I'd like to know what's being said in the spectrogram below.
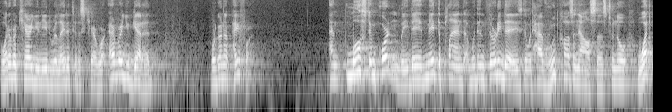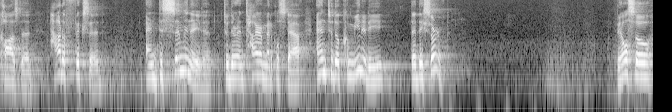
whatever care you need related to this care, wherever you get it, we're going to pay for it. And most importantly, they had made the plan that within 30 days they would have root cause analysis to know what caused it, how to fix it, and disseminate it to their entire medical staff and to the community that they served. They also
